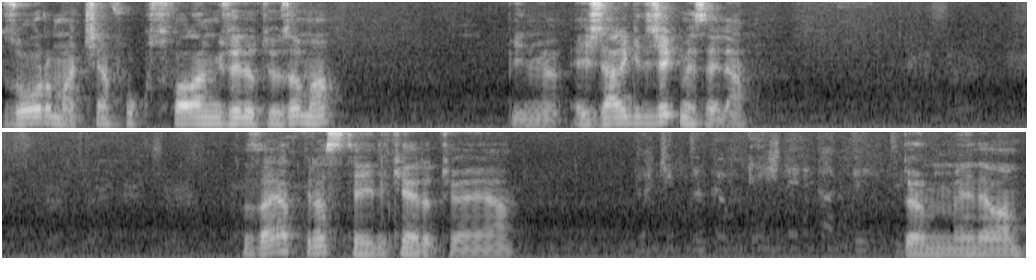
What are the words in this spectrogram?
Zor maç ya. Fokus falan güzel atıyoruz ama bilmiyorum. Ejder gidecek mesela. Zayak biraz tehlike yaratıyor ya. Dönmeye devam.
